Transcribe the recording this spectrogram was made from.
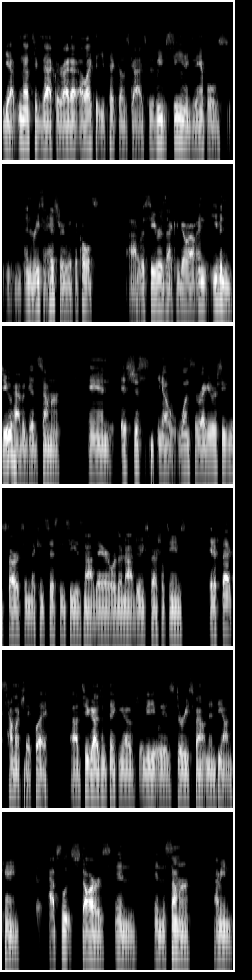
Yeah, and that's exactly right. I, I like that you picked those guys because we've seen examples in recent history with the Colts, uh, receivers that can go out and even do have a good summer and it's just, you know, once the regular season starts and the consistency is not there or they're not doing special teams, it affects how much they play. Uh, two guys I'm thinking of immediately is Daurice Fountain and Deon Cain. Absolute stars in, in the summer. I mean,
